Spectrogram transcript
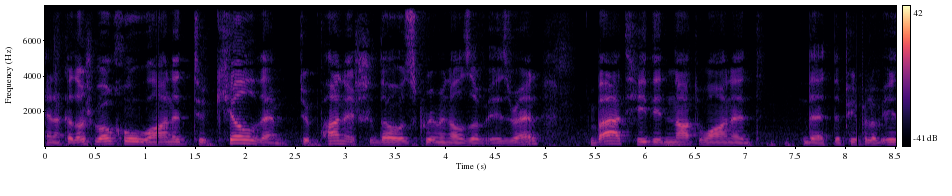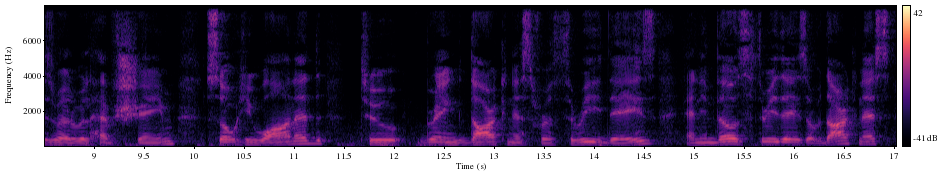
And HaKadosh Baruch Hu wanted to kill them, to punish those criminals of Israel, but he did not wanted that the people of Israel will have shame, so he wanted to bring darkness for three days, and in those three days of darkness,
